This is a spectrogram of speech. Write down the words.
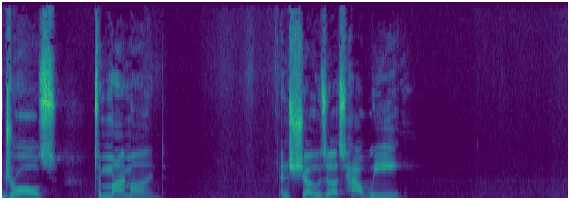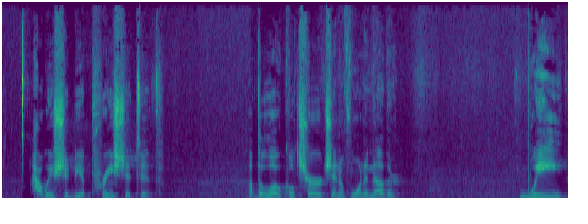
draws to my mind and shows us how we how we should be appreciative of the local church and of one another. We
